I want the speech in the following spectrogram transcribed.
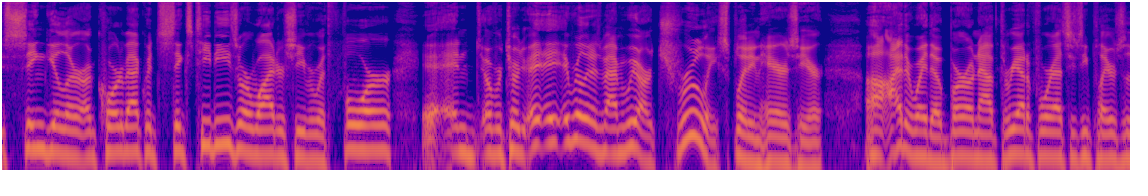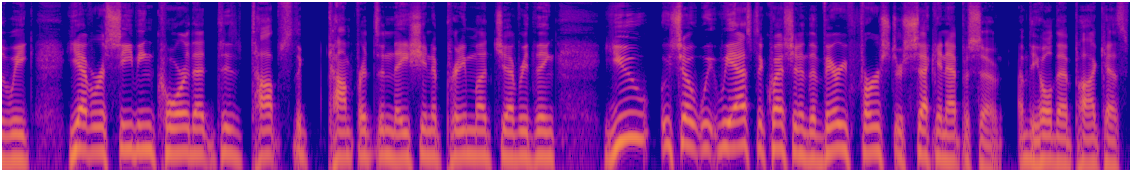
singular, a quarterback with six TDs or a wide receiver with four and over two? It, it really doesn't matter. I mean, we are truly splitting hairs here. Uh, either way, though, Burrow now three out of four SEC players of the week. You have a receiving corps that tops the conference and nation at pretty much everything. You so we, we asked the question in the very first or second episode of the Hold That podcast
